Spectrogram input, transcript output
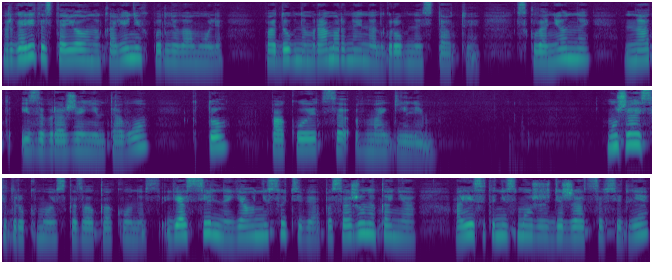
Маргарита стояла на коленях подле ламоля, подобно мраморной надгробной статуе, склоненной над изображением того, кто покоится в могиле. «Мужайся, друг мой», — сказал Коконос. «Я сильный, я унесу тебя, посажу на коня, а если ты не сможешь держаться в седле,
